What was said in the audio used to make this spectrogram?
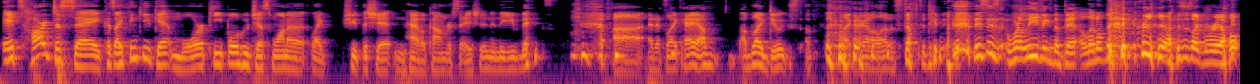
it's hard to say because I think you get more people who just want to like shoot the shit and have a conversation in the evenings. uh, and it's like, hey, I'm I'm like doing stuff. Like I got a lot of stuff to do. This is we're leaving the bit a little bit. yeah, this is like real.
